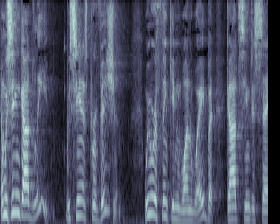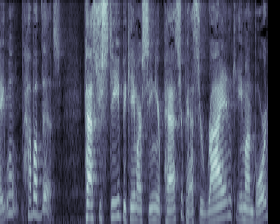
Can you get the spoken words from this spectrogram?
And we've seen God lead, we've seen His provision. We were thinking one way, but God seemed to say, well, how about this? Pastor Steve became our senior pastor. Pastor Ryan came on board,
